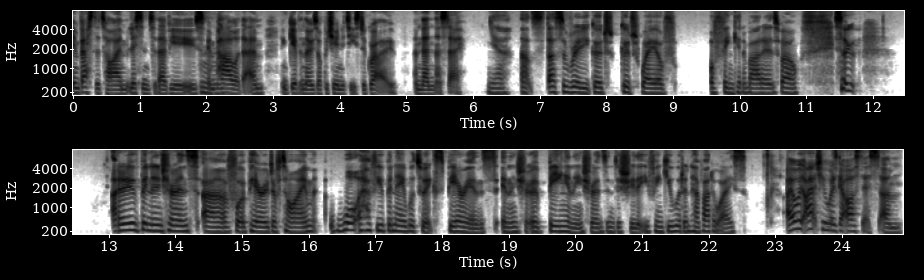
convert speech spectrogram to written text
invest the time, listen to their views, mm. empower them, and give them those opportunities to grow, and then they stay. Yeah, that's that's a really good good way of of thinking about it as well. So I know you've been in insurance uh, for a period of time. What have you been able to experience in insur- being in the insurance industry that you think you wouldn't have otherwise? I, always, I actually always get asked this um,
